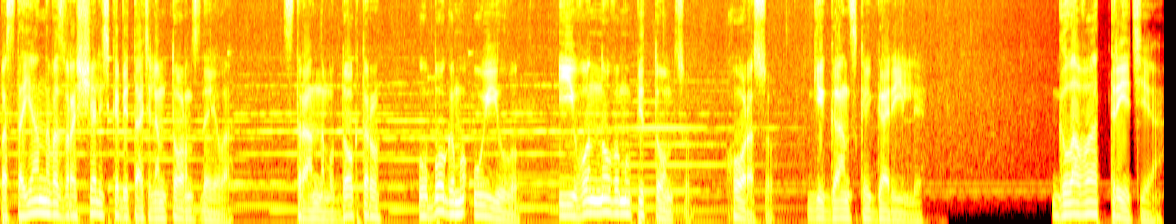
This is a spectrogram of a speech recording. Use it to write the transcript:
постоянно возвращались к обитателям Торнсдейла, странному доктору, убогому Уиллу и его новому питомцу, Хорасу, гигантской горилле. Глава третья.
